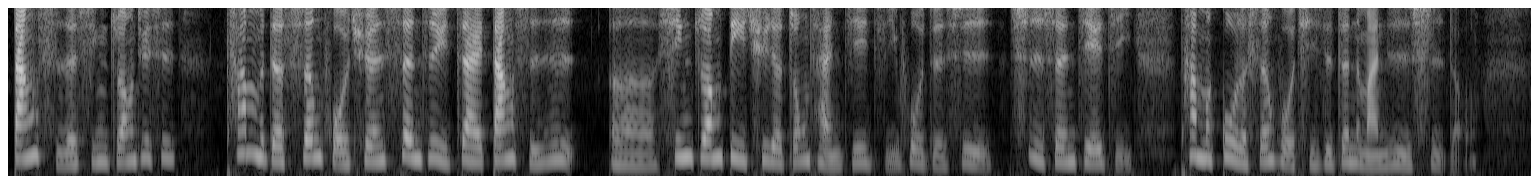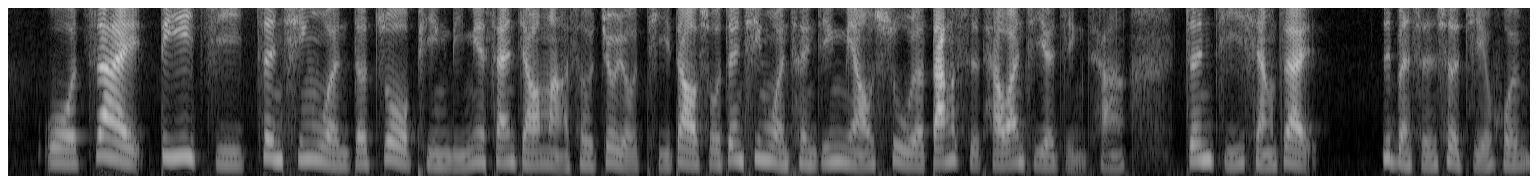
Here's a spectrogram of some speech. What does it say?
当时的新庄，就是他们的生活圈，甚至于在当时日呃新庄地区的中产阶级或者是士绅阶级，他们过的生活其实真的蛮日式的。我在第一集郑清文的作品里面《三角马》的时候就有提到说，郑清文曾经描述了当时台湾籍的警察曾吉祥在日本神社结婚。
